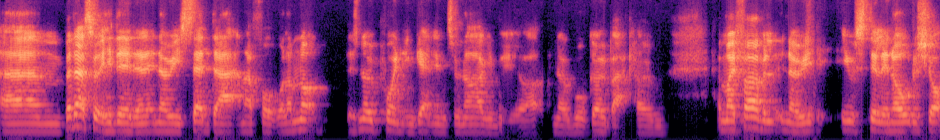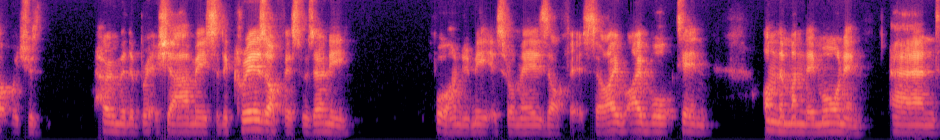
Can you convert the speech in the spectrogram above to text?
Um, but that's what he did. And you know he said that. And I thought well I'm not there's no point in getting into an argument. You know we'll go back home. And my father you know he, he was still in Aldershot which was home of the British Army. So the careers office was only 400 meters from his office. So I, I walked in on the Monday morning and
